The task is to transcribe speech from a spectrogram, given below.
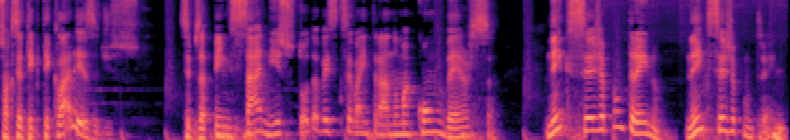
Só que você tem que ter clareza disso. Você precisa pensar nisso toda vez que você vai entrar numa conversa. Nem que seja para um treino. Nem que seja para um treino.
